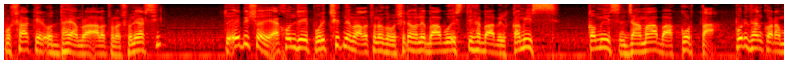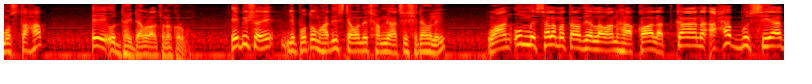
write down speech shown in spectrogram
পোশাকের অধ্যায় আমরা আলোচনা শুনে আসছি। তো এই বিষয়ে এখন যে পরিচ্ছেদ নিয়ে আমরা আলোচনা করবো সেটা হলে বাবু ইস্তেহাবাবিল কামিস কামিস জামা বা কোর্তা পরিধান করা মোস্তাহাব এই অধ্যায়টা আমরা আলোচনা করব এই বিষয়ে যে প্রথম হাদিসটা আমাদের সামনে আছে সেটা হলেই ওয়ান উম সালামাত রাদিয়াল্লাহু আনহা قالت كان احب الثياب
